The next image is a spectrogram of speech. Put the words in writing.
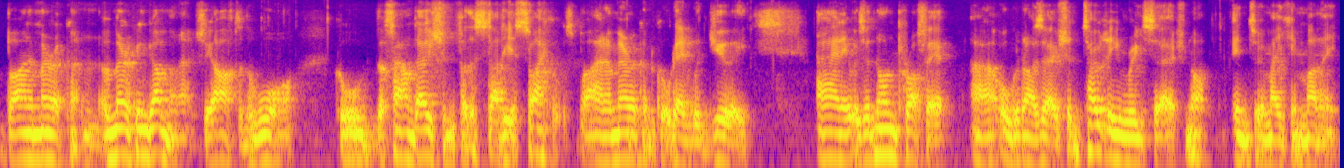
by an American American government actually after the war, called the Foundation for the Study of Cycles by an American called Edward Dewey, and it was a non-profit uh, organization, totally research, not into making money.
